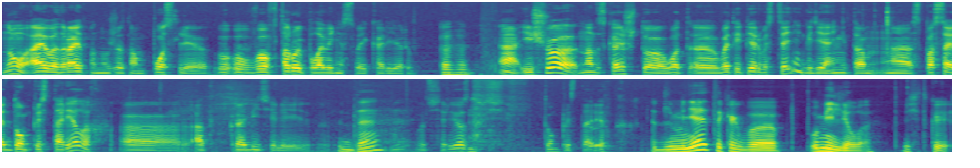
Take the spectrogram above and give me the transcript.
Ну, Айвен Райтман уже там после, во второй половине своей карьеры. Ага. А, еще надо сказать, что вот э, в этой первой сцене, где они там э, спасают дом престарелых э, от грабителей, Да? вот серьезно, дом престарелых. Для меня это как бы умилило. Есть такой,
